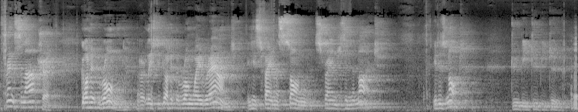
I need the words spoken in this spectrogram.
Frank Sinatra got it wrong, or at least he got it the wrong way round in his famous song, Strangers in the Night. It is not dooby dooby doo.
